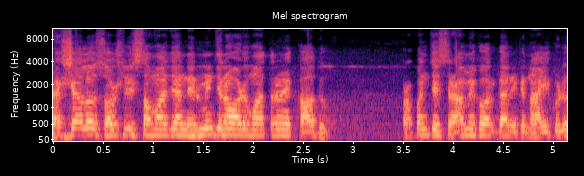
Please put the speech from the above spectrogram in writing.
రష్యాలో సోషలిస్ట్ సమాజాన్ని నిర్మించిన వాడు మాత్రమే కాదు. ప్రపంచ శ్రామిక వర్గానికి నాయకుడు.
